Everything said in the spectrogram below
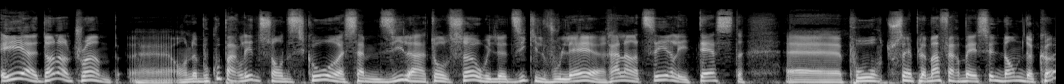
et Donald Trump, on a beaucoup parlé de son discours samedi là, à Tulsa où il a dit qu'il voulait ralentir les tests pour tout simplement faire baisser le nombre de cas,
